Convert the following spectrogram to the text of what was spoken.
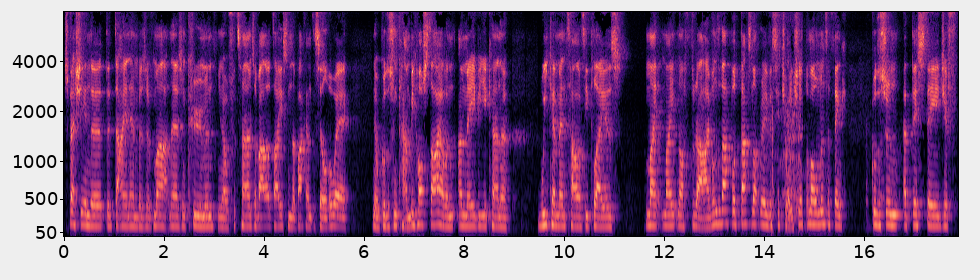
especially in the, the dying embers of Martinez and Koeman. You know, for times of Allardyce and the back end of Silva, where you know Goodison can be hostile, and, and maybe you kind of weaker mentality players might might not thrive under that, but that's not really the situation at the moment. I think Goodison at this stage, if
